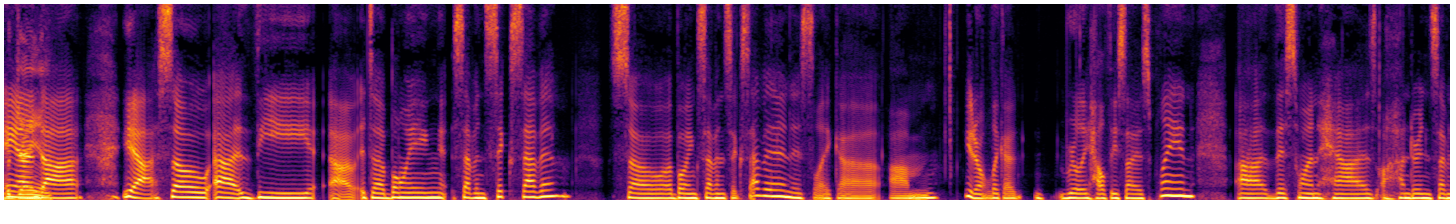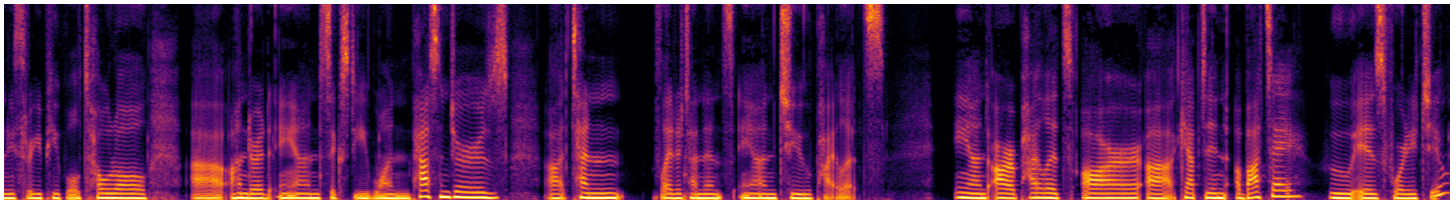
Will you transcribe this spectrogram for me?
and uh, yeah. So uh, the uh, it's a Boeing seven six seven. So a Boeing seven six seven is like a um, you know like a really healthy sized plane. Uh, this one has 173 people total, uh, 161 passengers, uh, 10 flight attendants, and two pilots. And our pilots are uh, Captain Abate, who is 42,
